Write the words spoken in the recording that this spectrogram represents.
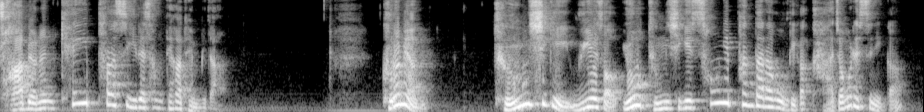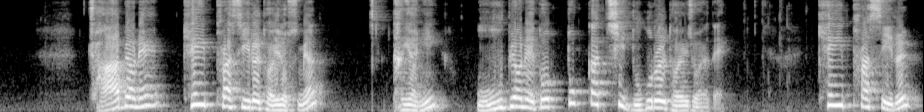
좌변은 k 플러스 1의 상태가 됩니다. 그러면 등식이 위에서 요 등식이 성립한다라고 우리가 가정을 했으니까 좌변에 k 플러스 1을 더해줬으면 당연히 우변에도 똑같이 누구를 더해줘야 돼? K 플러스 1을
